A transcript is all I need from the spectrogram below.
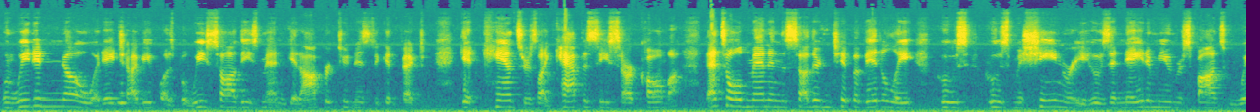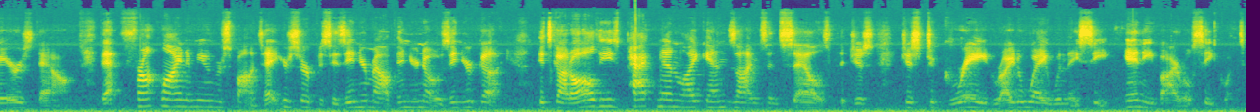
when we didn't know what HIV was, but we saw these men get opportunistic infection, get cancers like Kaposi sarcoma. That's old men in the southern tip of Italy whose whose machinery, whose innate immune response wears down. That frontline immune response at your surface is in your mouth, in your nose, in your gut. It's got all these Pac-Man like enzymes and cells that just just degrade right away when they see any viral sequence.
